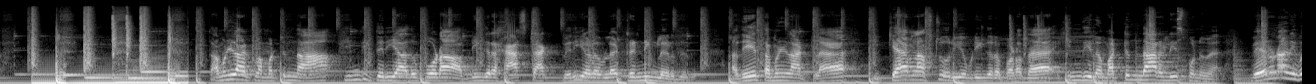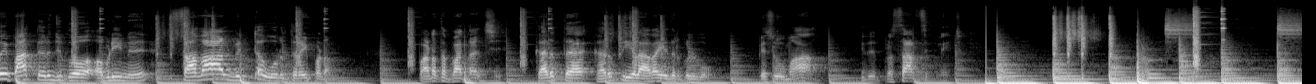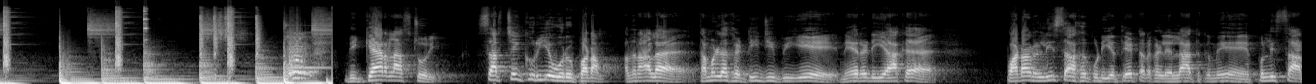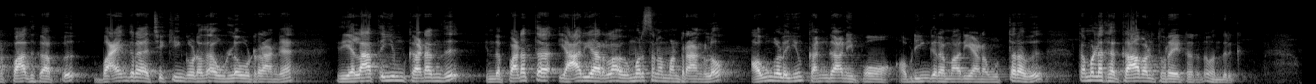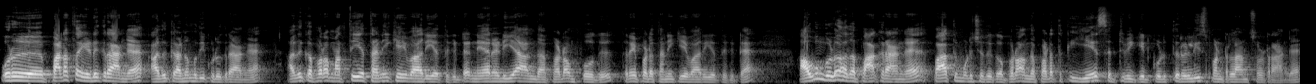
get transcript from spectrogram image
தமிழ்நாட்டில் மட்டும்தான் ஹிந்தி தெரியாது போடா அப்படிங்கிற ஹேஷ்டேக் பெரிய அளவில் ட்ரெண்டிங்கில் இருந்தது. அதே தமிழ்நாட்டில் கேரளா ஸ்டோரி அப்படிங்கிற படத்தை ஹிந்தியில் மட்டும்தான் ரிலீஸ் பண்ணுவேன். வேணும்னா நீ போய் பார்த்து தெரிஞ்சுக்கோ அப்படின்னு சவால் விட்ட ஒரு திரைப்படம். படத்தை பார்த்தாச்சு. கருத்தை கருத்தியலாக தான் எதிர்கொள்வோம். பேசுவோமா? இது Prasad signature the Kerala story சர்ச்சைக்குரிய ஒரு படம். அதனால் தமிழக டிஜிபியே நேரடியாக படம் ரிலீஸ் ஆகக்கூடிய தேட்டர்கள் எல்லாத்துக்குமே போலீஸார் பாதுகாப்பு. பயங்கர செக்கிங்கோட தான் உள்ளே விடுறாங்க இது எல்லாத்தையும் கடந்து இந்த படத்தை யார் யாரெல்லாம் விமர்சனம் பண்ணுறாங்களோ அவங்களையும் கண்காணிப்போம் அப்படிங்கிற மாதிரியான உத்தரவு தமிழக காவல்துறையிட்டருந்து வந்திருக்கு. ஒரு படத்தை எடுக்கிறாங்க அதுக்கு அனுமதி கொடுக்குறாங்க. அதுக்கப்புறம் மத்திய தணிக்கை வாரியத்துக்கிட்ட நேரடியாக அந்த படம் போகுது திரைப்பட தணிக்கை வாரியத்துக்கிட்ட. அவங்களும் அதை பார்க்குறாங்க. பார்த்து முடிச்சதுக்கப்புறம் அந்த படத்துக்கு ஏ சர்டிஃபிகேட் கொடுத்து ரிலீஸ் பண்ணுறலான்னு சொல்கிறாங்க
